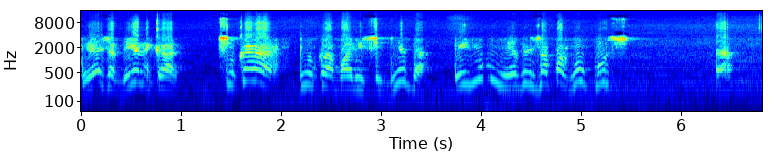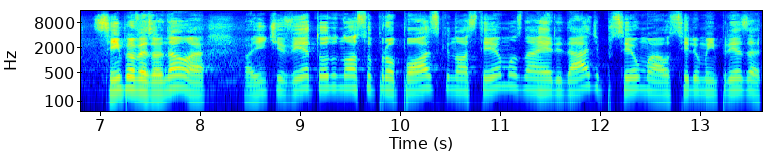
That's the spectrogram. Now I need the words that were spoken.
Veja bem, né, cara? Se o cara tem um trabalho em seguida, em um mês ele já pagou o curso. Né? Sim, professor. Não, a, a gente vê todo o nosso propósito que nós temos na realidade, por ser uma auxílio, uma empresa,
